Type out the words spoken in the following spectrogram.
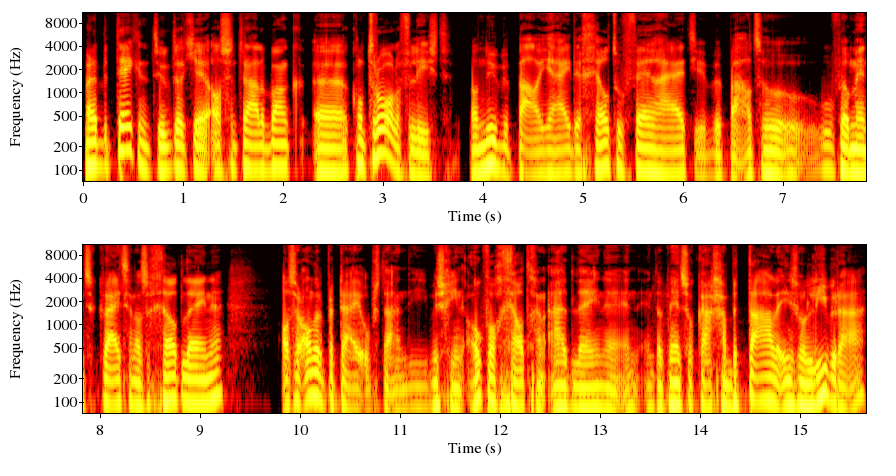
Maar dat betekent natuurlijk dat je als centrale bank uh, controle verliest. Want nu bepaal jij de geldhoeveelheid, je bepaalt hoe, hoeveel mensen kwijt zijn als ze geld lenen. Als er andere partijen opstaan die misschien ook wel geld gaan uitlenen en, en dat mensen elkaar gaan betalen in zo'n Libra,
